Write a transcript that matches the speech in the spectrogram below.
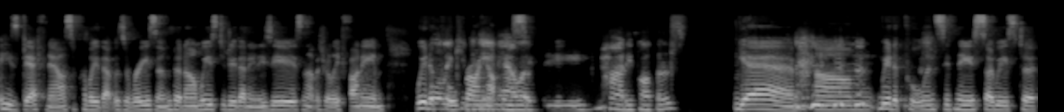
he's deaf now, so probably that was a reason. But um, we used to do that in his ears, and that was really funny. We had a pool growing up in Sydney. Party poppers. Yeah, um, we had a pool in Sydney, so we used to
